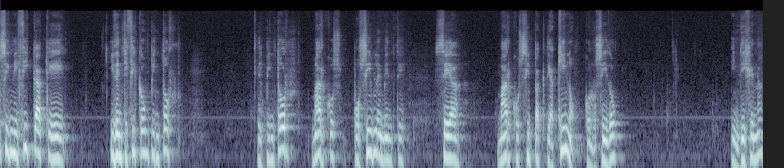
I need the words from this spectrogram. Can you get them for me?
significa que identifica un pintor. El pintor Marcos posiblemente sea Marcos Zipac de Aquino, conocido, indígena,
